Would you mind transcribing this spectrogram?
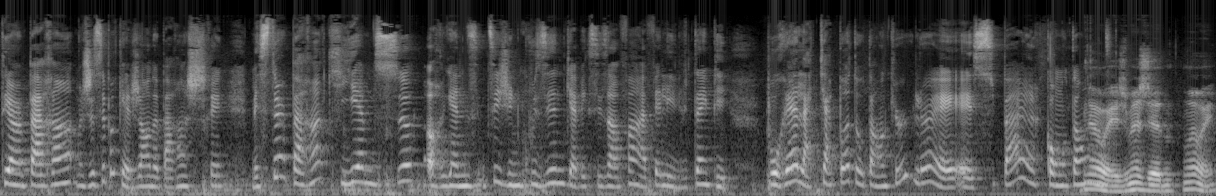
t'es un parent, je sais pas quel genre de parent je serais, mais si t'es un parent qui aime ça, organiser, tu sais, j'ai une cousine qui avec ses enfants a fait les lutins, puis pour elle, la capote autant qu'eux, là, elle, elle est super contente. Ah ouais, j'imagine. Ouais, ouais.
